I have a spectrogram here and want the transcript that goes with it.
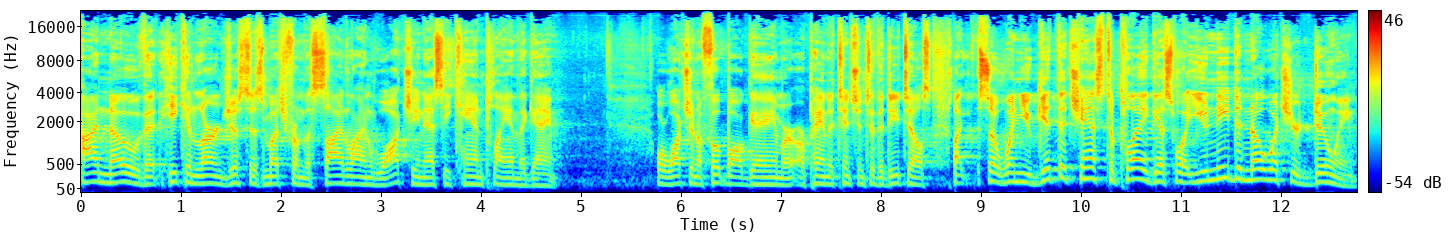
I know that he can learn just as much from the sideline watching as he can playing the game or watching a football game or, or, paying attention to the details. Like, so when you get the chance to play, guess what? You need to know what you're doing.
